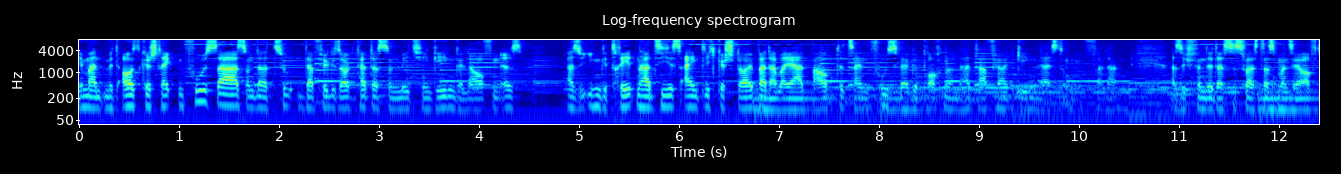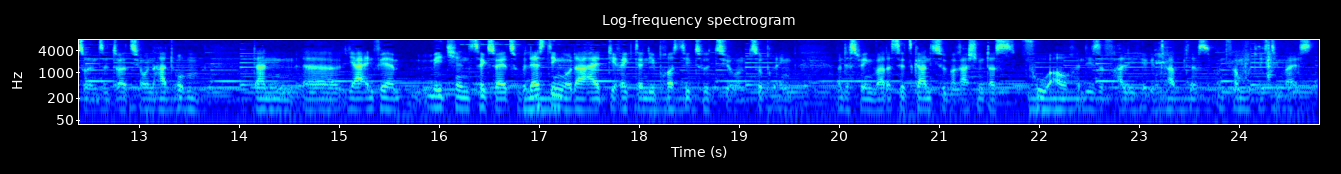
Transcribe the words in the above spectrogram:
jemand mit ausgestrecktem Fuß saß und dazu, dafür gesorgt hat, dass so ein Mädchen gegengelaufen ist. Also ihn getreten hat, sie ist eigentlich gestolpert, aber er hat behauptet, sein Fuß wäre gebrochen und hat dafür halt Gegenleistungen verlangt. Also ich finde, das ist was, das man sehr oft so in Situationen hat, um dann äh, ja entweder Mädchen sexuell zu belästigen oder halt direkt in die Prostitution zu bringen. Und deswegen war das jetzt gar nicht so überraschend, dass Fu auch in diese Falle hier getappt ist und vermutlich die meisten.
